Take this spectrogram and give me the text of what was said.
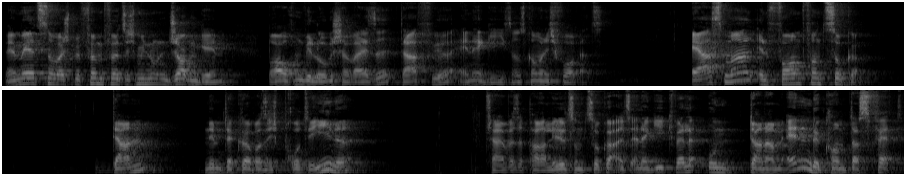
Wenn wir jetzt zum Beispiel 45 Minuten joggen gehen, brauchen wir logischerweise dafür Energie, sonst kommen wir nicht vorwärts. Erstmal in Form von Zucker. Dann nimmt der Körper sich Proteine, teilweise parallel zum Zucker, als Energiequelle und dann am Ende kommt das Fett.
